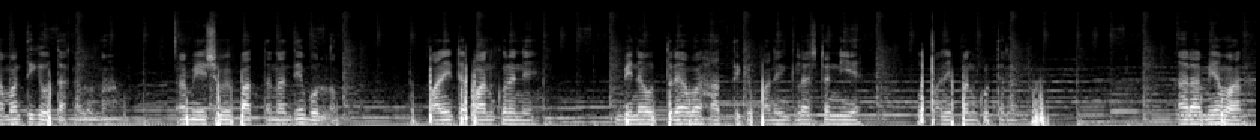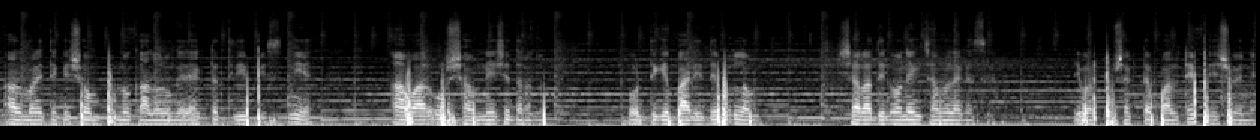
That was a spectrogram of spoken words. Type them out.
আমার দিকেও তাকালো না। আমি এসবে পাত্তা না দিয়ে বললাম, পানিটা পান করে নে। বিনা উত্তরে আমার হাত থেকে পানির গ্লাসটা নিয়ে ও পানি পান করতে লাগল। আর আমি আমার আলমারি থেকে সম্পূর্ণ কালো রঙের একটা থ্রি পিস নিয়ে আবার ওর সামনে এসে দাঁড়ালাম। ওর দিকে বাড়ি দিয়ে বললাম, সারাদিন অনেক ঝামেলা গেছে। এবার পোশাকটা পাল্টে ফ্রেশ হয়ে নে,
